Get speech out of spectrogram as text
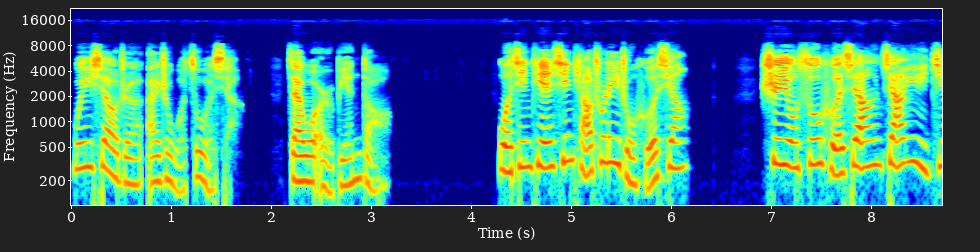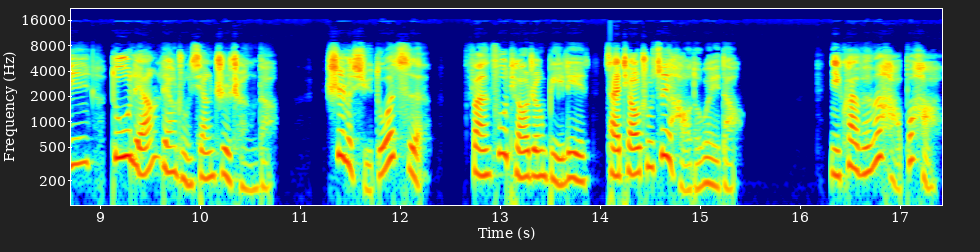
微笑着挨着我坐下，在我耳边道。我今天新调出了一种荷香，是用苏合香加郁金、都梁两种香制成的。试了许多次，反复调整比例，才调出最好的味道。你快闻闻好不好？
